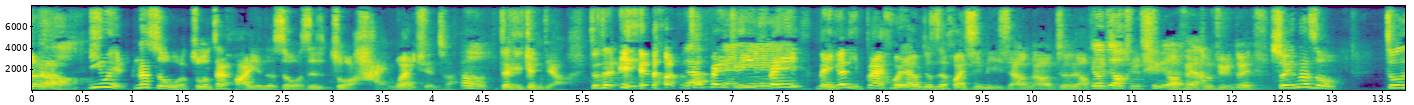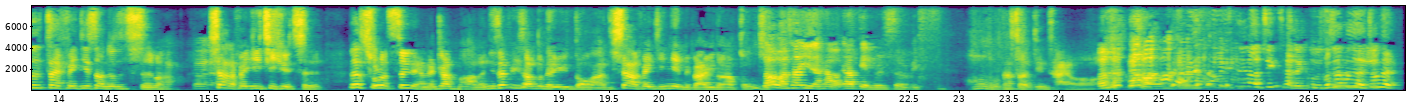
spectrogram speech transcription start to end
胖。对啊，因为那时候我做在华研的时候，我是做海外宣传，嗯，这个更屌，就是一天到晚坐飞机飞，每个礼拜回来我就是换行李箱，然后就是要又要出去，要飞出去，对，所以那时候就是在飞机上就是吃嘛，对，下了飞机继续吃，那除了吃，你还能干嘛呢？你在飞机上不能运动啊，你下了飞机你也没办法运动，要工作。然后晚上依然还要要点 room service。哦，那时候很精彩哦。room service 也有精彩的故事。不是不是，就是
